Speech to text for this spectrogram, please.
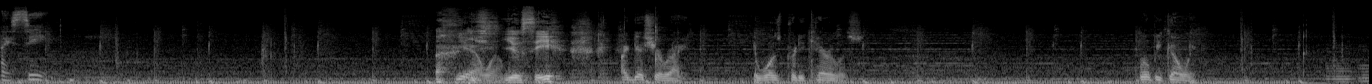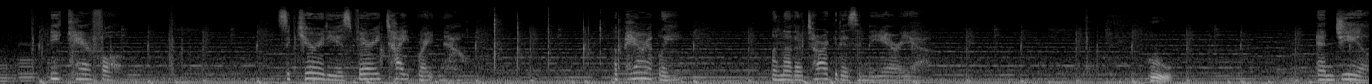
I see. Yeah, well, You see? I guess you're right. It was pretty careless. We'll be going. Be careful. Security is very tight right now. Apparently, another target is in the area. Who? Angeal.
